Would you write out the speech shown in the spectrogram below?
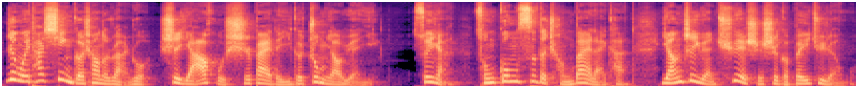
认为他性格上的软弱是雅虎失败的一个重要原因。虽然从公司的成败来看，杨致远确实是个悲剧人物，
